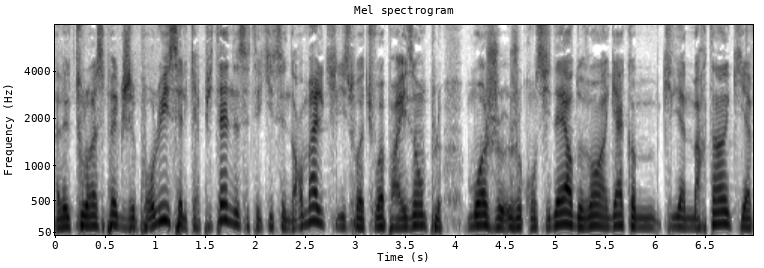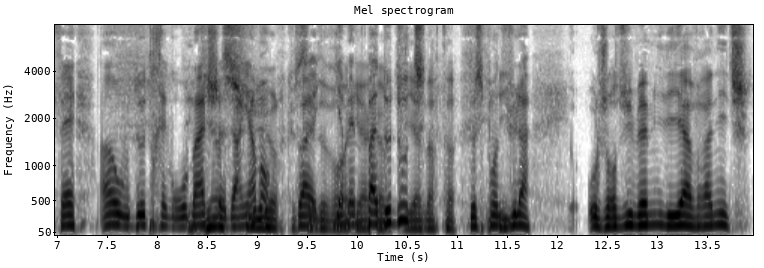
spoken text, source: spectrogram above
avec tout le respect que j'ai pour lui, c'est le capitaine de cette équipe. C'est normal qu'il y soit. Tu vois, par exemple, moi, je, je considère devant un gars comme Kylian Martin qui a fait un ou deux très gros matchs euh, dernièrement. Il n'y a même pas de doute Martin. de ce point de Il- vue-là. Aujourd'hui, même Ilya Vranic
